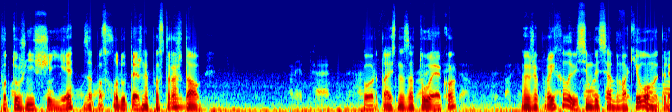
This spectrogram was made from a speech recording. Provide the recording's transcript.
Потужність ще є, запас ходу теж не постраждав. Повертаюсь назад у еко. Ми вже проїхали 82 кілометри,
